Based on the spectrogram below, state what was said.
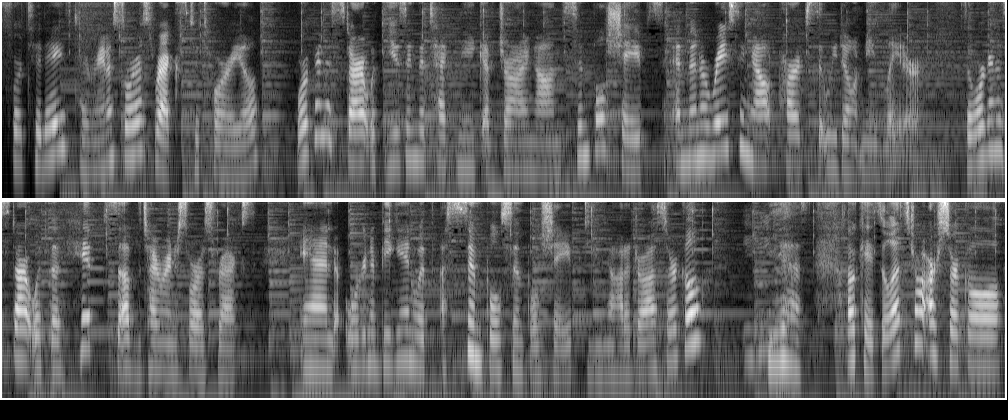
For today's Tyrannosaurus Rex tutorial, we're going to start with using the technique of drawing on simple shapes and then erasing out parts that we don't need later. So we're going to start with the hips of the Tyrannosaurus Rex and we're going to begin with a simple, simple shape. Do you know how to draw a circle? Mm -hmm. Yes. Okay, so let's draw our circle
